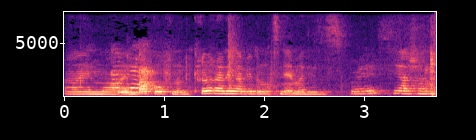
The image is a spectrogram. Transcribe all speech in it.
Einmal ein Backofen- und Grillreiniger. Wir benutzen ja immer dieses Sprays. Ja, Schatz.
